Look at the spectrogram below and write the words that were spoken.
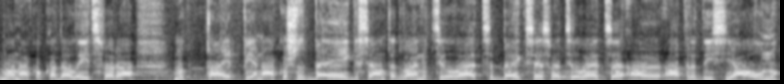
nonāk kaut kādā līdzsvarā, nu, tā ir pienākušas beigas. Ja, tad vai nu cilvēks beigsies, vai cilvēks atradīs jaunu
